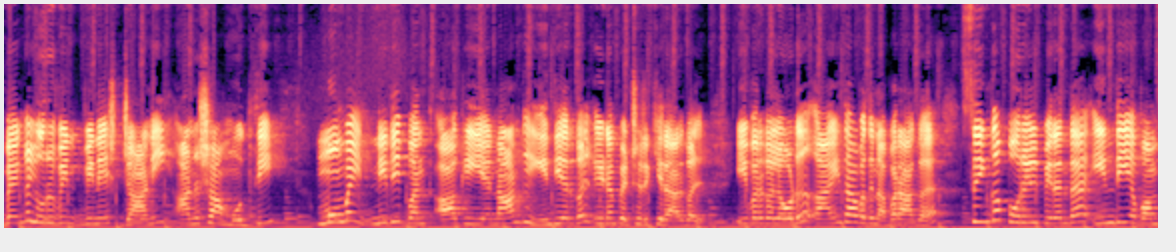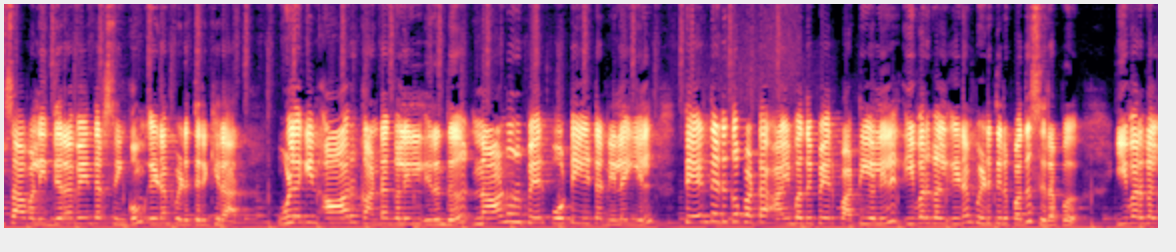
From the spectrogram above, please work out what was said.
பெங்களூருவின் வினேஷ் ஜானி அனுஷா முத்தி மும்பை நிதி பந்த் ஆகிய நான்கு இந்தியர்கள் இடம்பெற்றிருக்கிறார்கள். இவர்களோடு ஐந்தாவது நபராக சிங்கப்பூரில் பிறந்த இந்திய வம்சாவளி திரவேந்தர் சிங்கும் இடம் பிடித்திருக்கிறார் உலகின் ஆறு கண்டங்களில் இருந்து நானூறு பேர் போட்டியிட்ட நிலையில் தேர்ந்தெடுக்கப்பட்ட ஐம்பது பேர் பட்டியலில் இவர்கள் இடம் பிடித்திருப்பது சிறப்பு. இவர்கள்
